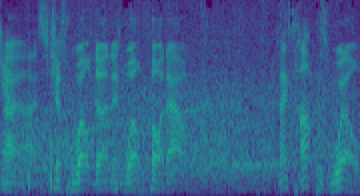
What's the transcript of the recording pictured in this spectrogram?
Ah, it's just well done and well thought out. Nice hop as well.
